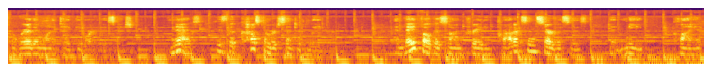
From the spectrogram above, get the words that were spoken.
for where they want to take the organization. Next is the customer centered leader. And they focus on creating products and services that meet client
